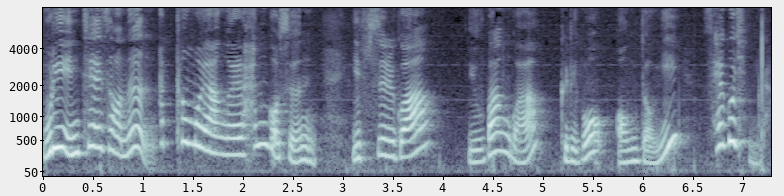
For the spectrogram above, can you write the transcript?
우리 인체에서는 하트 모양을 한 곳은 입술과 유방과 그리고 엉덩이 세 곳입니다.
